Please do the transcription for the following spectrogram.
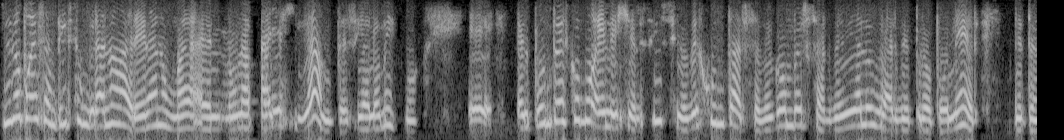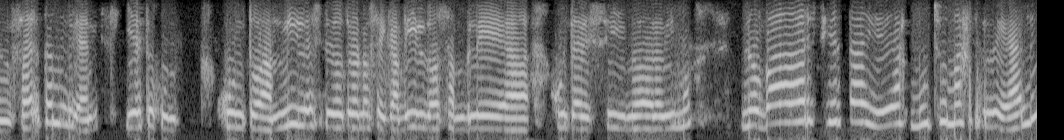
y uno puede sentirse un grano de arena en, en una playa gigante, sea lo mismo. Eh, el punto es como el ejercicio de juntarse, de conversar, de dialogar, de proponer, de pensar también, y esto junto a miles de otros, no sé, cabildo, asamblea, junta de vecinos, lo mismo, nos va a dar ciertas ideas mucho más reales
